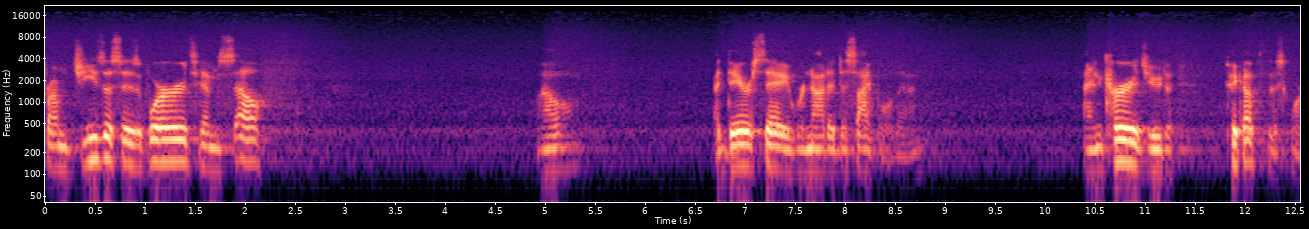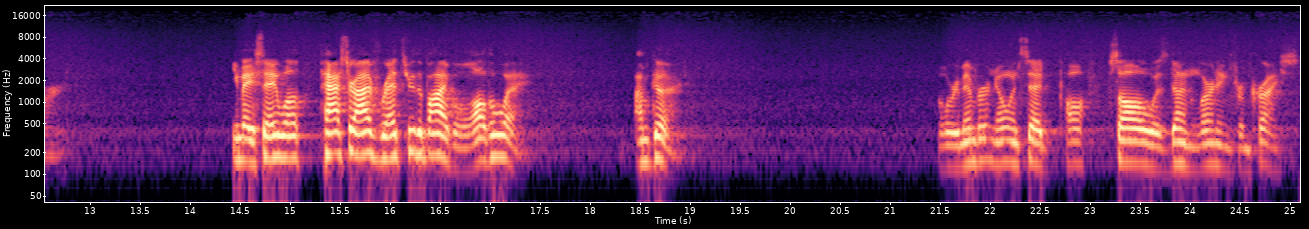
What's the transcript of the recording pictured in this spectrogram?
from Jesus' words himself, well, I dare say we're not a disciple then. I encourage you to pick up this word. You may say, Well, Pastor, I've read through the Bible all the way. I'm good. Well, remember, no one said Paul Saul was done learning from Christ.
